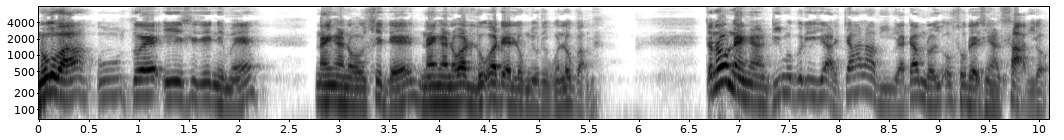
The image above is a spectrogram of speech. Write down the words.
နိုးပါဦးသွဲအေးစစ်စစ်နေမယ်နိုင်ငံတော်ရှိတယ်နိုင်ငံတော်ကလိုအပ်တဲ့အလုပ်မျိုးတွေဝင်လုပ်ပါမယ်ကျွန်တော်နိုင်ငံဒီမိုကရေစီရကြားလာပြီဗျာတမတော်ကြီးအုပ်ချုပ်တဲ့အချိန်ကစပြီးတော့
